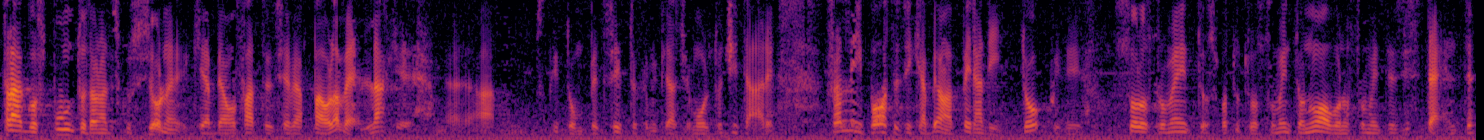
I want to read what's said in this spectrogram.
trago spunto da una discussione che abbiamo fatto insieme a Paola Vella, che eh, ha scritto un pezzetto che mi piace molto citare, fra le ipotesi che abbiamo appena detto, quindi solo strumento, soprattutto uno strumento nuovo, uno strumento esistente,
